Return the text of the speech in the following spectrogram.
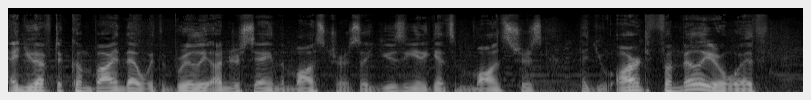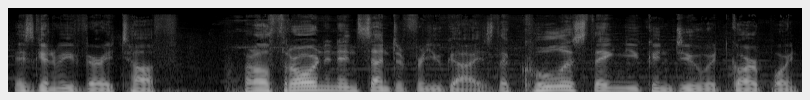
and you have to combine that with really understanding the monster. So using it against monsters that you aren't familiar with is going to be very tough. But I'll throw in an incentive for you guys. The coolest thing you can do with guard point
